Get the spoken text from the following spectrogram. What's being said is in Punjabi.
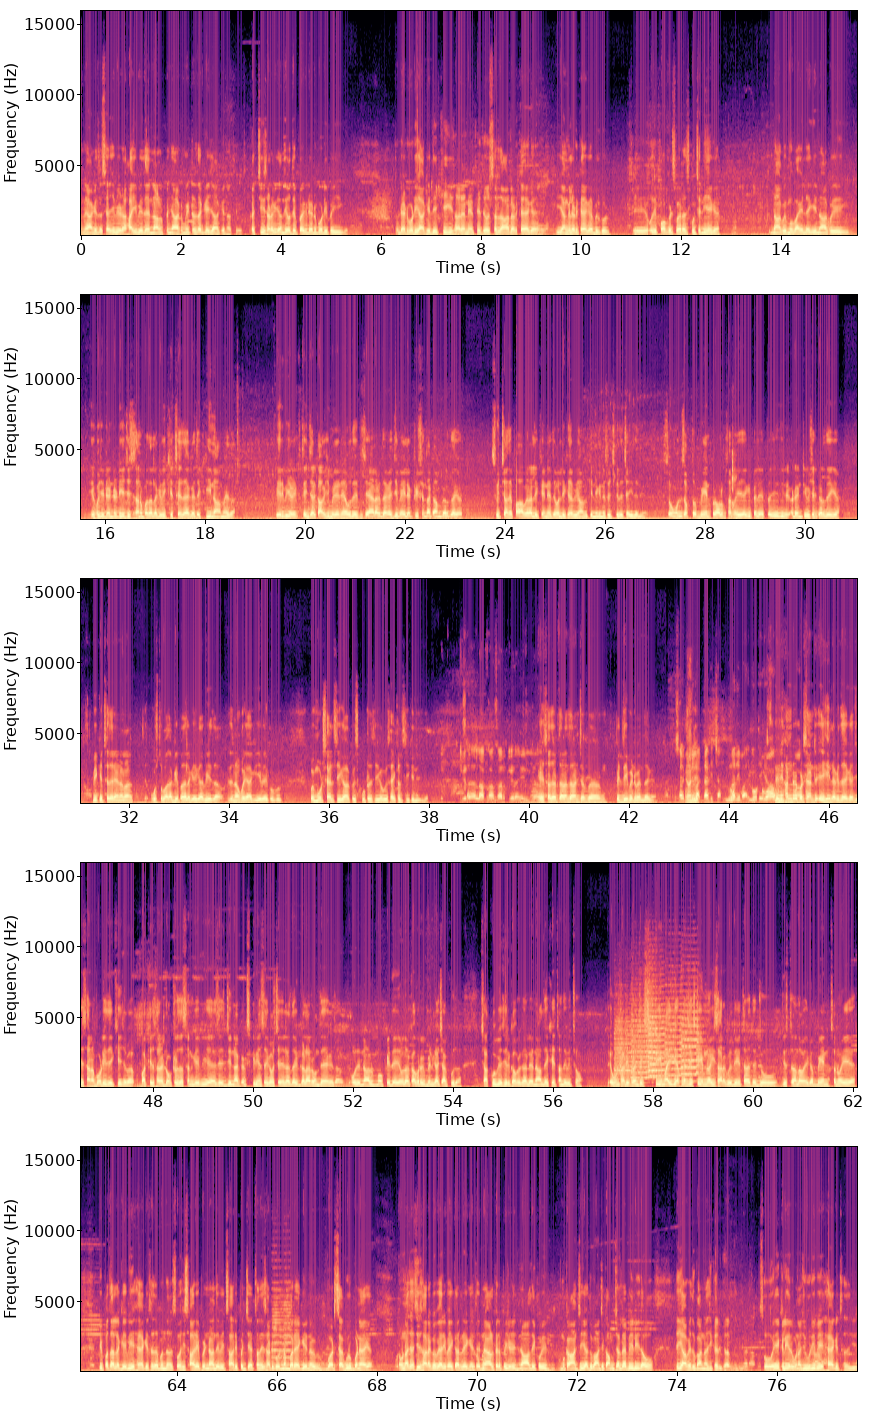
ਉਹਨੇ ਆ ਕੇ ਦੱਸਿਆ ਜੀ ਵੀ ਜਿਹੜਾ ਹਾਈਵੇ ਦੇ ਨਾਲ 50 ਕੁ ਮੀਟਰ ਅੱਗੇ ਜਾ ਕੇ ਨਾ ਤੇ ਕੱਚੀ ਸੜਕ ਜਾਂਦੀ ਉਹਦੇ ਪਰ ਇੱਕ ਡੈੱਡ ਬੋਡੀ ਪਈ ਹੈਗੀ ਤਾਂ ਡੈੱਡ ਬੋਡੀ ਆ ਕੇ ਦੇਖੀ ਗਈ ਸਾਰਿਆਂ ਨੇ, ਇੱਥੇ ਜੋ ਸਰਦਾਰ ਲੜਕਾ ਹੈਗਾ ਯੰਗ ਲੜਕਾ ਹੈਗਾ ਬਿਲਕੁਲ, ਤੇ ਉਹਦੀ ਪਾਕਟਸ ਵਗੈਰਾ 'ਚ ਕੁਝ ਨਹੀਂ ਹੈਗਾ। ਨਾ ਕੋਈ ਮੋਬਾਈਲ ਹੈਗੀ, ਨਾ ਕੋਈ ਇਹੋ ਜਿਹੀ ਆਇਡੈਂਟੀ ਹੈ, ਜਿਸ 'ਚ ਸਾਨੂੰ ਪਤਾ ਲੱਗੇ ਵੀ ਕਿੱਥੇ ਦਾ ਹੈਗਾ ਤੇ ਕੀ ਨਾਮ ਹੈ ਇਹਦਾ। ਫਿਰ ਵੀ ਜਿਹੜੇ ਤਿੰਨ ਚਾਰ ਕਾਗਜ਼ ਮਿਲੇ ਨੇ, ਉਹਦੇ ਵਿੱਚ ਐਂ ਲੱਗਦਾ ਹੈ ਜਿਵੇਂ ਇਲੈਕਟ੍ਰੀਸ਼ੀਅਨ ਦਾ ਕੰਮ ਕਰਦਾ ਹੈ ਸਵਿੱਚਾਂ ਦੇ ਭਾਅ ਵਗੈਰਾ ਲਿਖੇ ਨੇ ਤੇ ਉਹ ਲਿਖਿਆ ਵੀ ਹਾਂ ਵੀ ਕਿੰਨੇ ਕਿੰਨੇ ਸਵਿੱਚ ਕਿਤੇ ਚਾਹੀਦੇ ਨੇ। ਸੋ ਹੁਣ ਸਭ ਤੋਂ ਮੇਨ ਪ੍ਰੋਬਲਮ ਸਾਨੂੰ ਇਹ ਹੈ ਕਿ ਪਹਿਲੇ ਤਾਂ ਇਹਦੀ ਆਇਡੈਂਟੀਫਿਕੇਸ਼ਨ ਕਰਦੇ ਗਿਆ ਵੀ ਕਿੱਥੇ ਦਾ ਰਹਿਣ ਵਾਲਾ ਤੇ ਉਸ ਤੋਂ ਬਾਅਦ ਅੱਗੇ ਪਤਾ ਲੱਗੇਗਾ ਵੀ ਇਹਦਾ ਇਹਦੇ ਨਾਲ ਹੋਇਆ ਕੀ ਹੈ ਵੀ ਕੋਈ ਕੋਈ ਮੋਟਰਸਾਈਕਲ ਸੀਗਾ ਕੋਈ ਸਕੂਟਰ ਸੀਗਾ ਕੋਈ ਸਾਈਕਲ ਸੀ ਕਿ ਨਹੀਂ ਸੀਗਾ। ਕਿਹੜਾ ਇਲਾਕਾ ਸਰ ਕਿਹੜਾ ਏਰੀਆ ਇਹ ਸਦਰ ਤਰਨਤਾਰਨ ਚ ਪਿੱਦੀ ਪਿੰਡ ਪੈਂਦਾ ਹੈਗਾ। ਸਰ ਹਾਂਜੀ। ਲੱਗਦਾ ਕਿ ਚਾਕੂ ਨਾਲ ਦੀ ਵਾਰ ਕੀਤੇ ਗਏ ਨਹੀਂ ਨਹੀਂ 100% ਇਹੀ ਲੱਗਦਾ ਹੈਗਾ ਜਿਸ ਤਰ੍ਹਾਂ ਬੋਡੀ ਦੇਖੀ ਹੈ ਚਲੋ ਬਾਕੀ ਸਾਰੇ ਡਾਕਟਰ ਦੱਸਣਗੇ ਵੀ ਐਜ਼ ਜਿੰਨਾ ਕੁ ਐਕਸਪੀਰੀਅੰਸ ਹੈਗਾ ਉਸ 'ਚ ਇਹ ਲੱਗਦਾ ਕਿ ਗਲਾ ਰੋਂਦਾ ਹੈਗਾ ਉਹਦੇ ਨਾਲ ਮੌਕੇ ਤੇ ਉਹਦਾ ਕਵਰ ਵੀ ਮਿਲ ਗਿਆ ਚਾਕੂ ਦਾ। ਚਾਕੂ ਵੀ ਅਸੀਂ ਰਿਕਵਰ ਕਰ ਲਿਆ ਨਾਲ ਦੇ ਖੇਤਾਂ ਦੇ ਵਿੱਚੋਂ। ਤੇ ਹੁਣ ਸਾਡੀ ਫੋਰੈਂਸਿਕ ਟੀਮ ਆਈ ਹੈ। ਫੋਰੈਂਸਿਕ ਟੀਮ ਨੂੰ ਅਸੀਂ ਸਾਰਾ ਕੁਝ ਦੇਤਾ ਤੇ ਜੋ ਜਿਸ ਤਰ੍ਹਾਂ ਦਾ ਹੋਏਗਾ ਮੇਨ ਸਾਨੂੰ ਇਹ ਹੈ ਵੀ ਪਤਾ ਲੱਗੇ ਵੀ ਇਹ ਹੈ ਕਿੱਥੇ ਦਾ ਬੰਦਾ। ਸੋ ਅਸੀਂ ਸਾਰੇ ਪਿੰਡਾਂ ਦੇ ਵਿੱਚ, ਸਾਰੀ ਪੰਚਾਇਤਾਂ ਦੇ ਸਾਡੇ ਕੋਲ ਨੰਬਰ ਹੈਗੇ ਨੇ, WhatsApp ਗਰੁੱਪ ਬਣਿਆ ਹੋਇਆ। ਉਹਨਾਂ 'ਚ ਅਸੀਂ ਸਾਰਾ ਕੁਝ ਵੈਰੀਫਾਈ ਕਰ ਰਹੇ ਹਾਂ ਤੇ ਨਾਲ ਫਿਰ ਆਪਾਂ ਜਿਹੜੇ ਨਾਲ ਦੇ ਕੋਈ ਮਕਾਨ 'ਚ ਜਾਂ ਦੁਕਾਨ 'ਚ ਕੰਮ ਚੱਲ ਰਿਹਾ, ਬਿਜਲੀ ਦਾ ਉਹ, ਤੇ ਜਾਂ ਫਿਰ ਦੁਕਾਨਾਂ ਅਸੀਂ ਕਰ ਕਰ ਲਈਏ ਸੋ ਇਹ ਕਲੀਅਰ ਹੋਣਾ ਜ਼ਰੂਰੀ ਵੀ ਇਹ ਹੈ ਕਿੱਥੇ ਦਾ ਜੀ।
